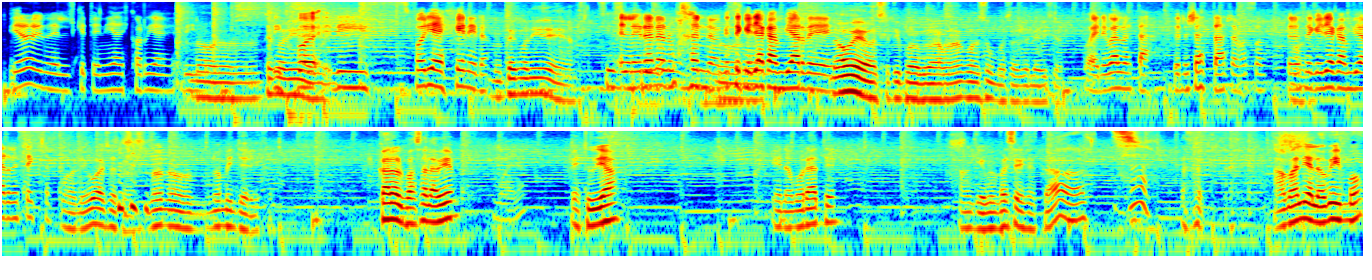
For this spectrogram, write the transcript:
¿Vieron en el que tenía discordia? de- di- No, no, no tengo ni idea. disforia de género. No tengo ni idea. el gran hermano, que se quería cambiar de. No veo ese tipo de programa, no consumo esa televisión. Bueno, igual no está, pero ya está, ya pasó. Pero Bueno. se quería cambiar de sexo. Bueno, igual ya está. No, no, no me interesa. Carol, pasala bien. Bueno. Estudiá. Enamorate. Aunque me parece que ya estabas. Amalia lo mismo.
